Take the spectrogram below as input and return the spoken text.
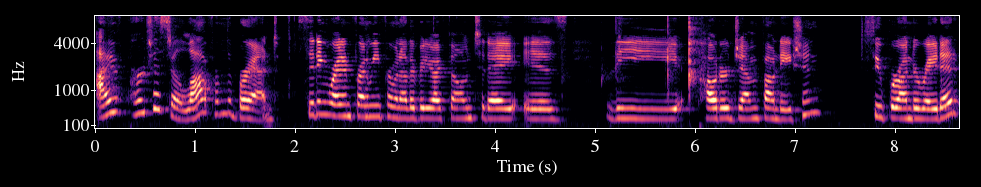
I've purchased a lot from the brand. Sitting right in front of me from another video I filmed today is the Powder Gem Foundation, super underrated.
